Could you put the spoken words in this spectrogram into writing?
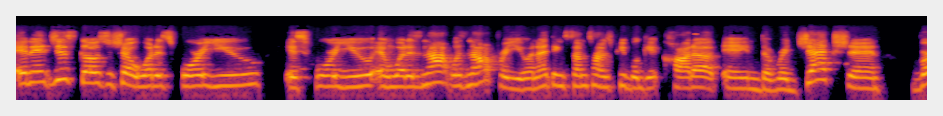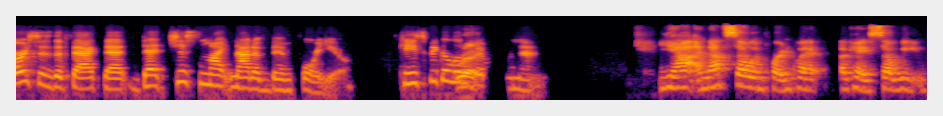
And it just goes to show what is for you is for you and what is not was not for you. And I think sometimes people get caught up in the rejection versus the fact that that just might not have been for you. Can you speak a little right. bit on that? Yeah, and that's so important. Okay. So we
